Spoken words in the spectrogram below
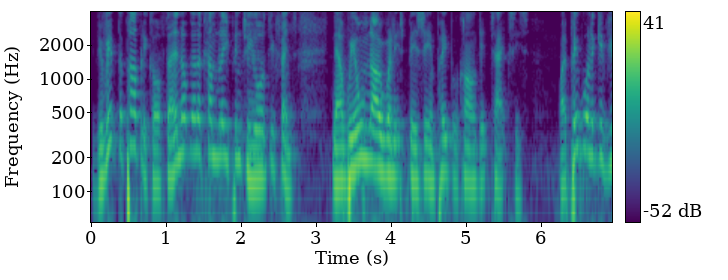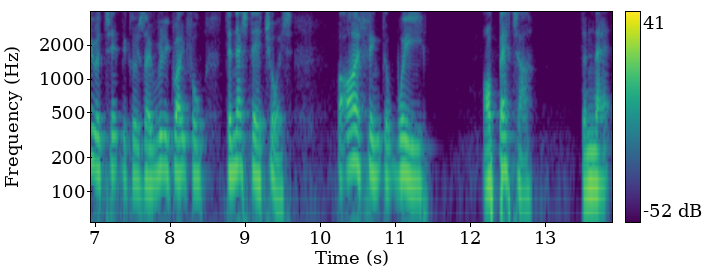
If you rip the public off, they're not going to come leaping to your mm. defence. Now we all know when it's busy and people can't get taxis. Right? People want to give you a tip because they're really grateful. Then that's their choice. But I think that we are better than that.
